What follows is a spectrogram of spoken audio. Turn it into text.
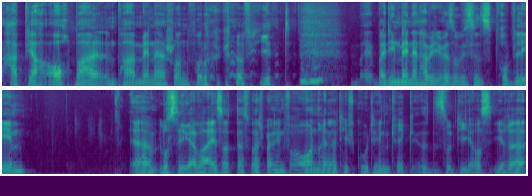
habe ja auch mal ein paar Männer schon fotografiert. Mhm. Bei den Männern habe ich immer so ein bisschen das Problem, äh, lustigerweise, das, was ich bei den Frauen relativ gut hinkriege, so die aus ihrer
